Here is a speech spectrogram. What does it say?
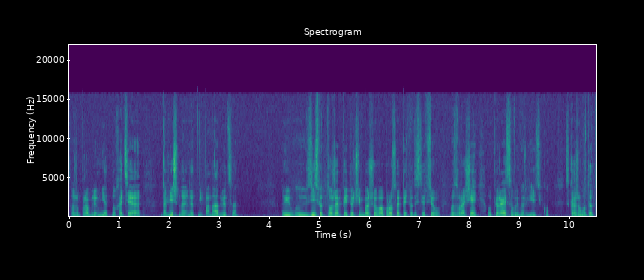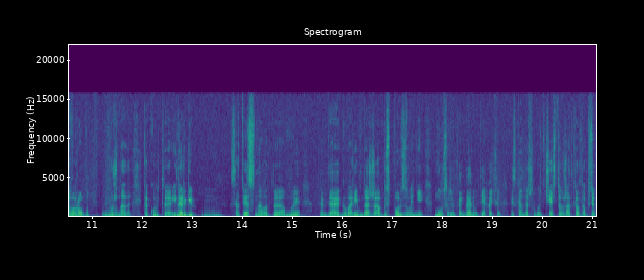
Тоже проблем нет, но хотя в дальнейшем, наверное, это не понадобится. И э, здесь вот тоже опять очень большой вопрос, опять вот если все возвращать, упирается в энергетику. Скажем, вот этого робота, ему же надо какую-то энергию. Mm-hmm. Соответственно, вот э, мы когда говорим даже об использовании мусора и так далее, вот я хочу, Искандер, чтобы эту часть тоже открыл. Допустим,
